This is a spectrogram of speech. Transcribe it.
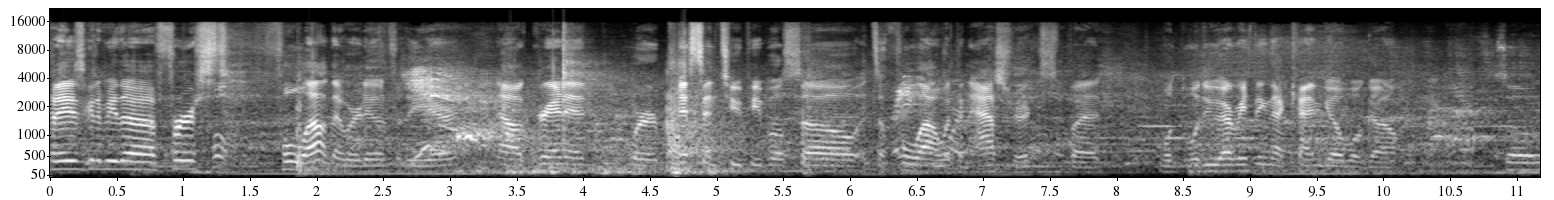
Well, today's going to be the first full out that we're doing for the year. Now, granted, we're missing two people, so it's a full out with an asterisk, but we'll, we'll do everything that can go, we'll go. So,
